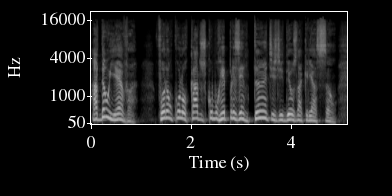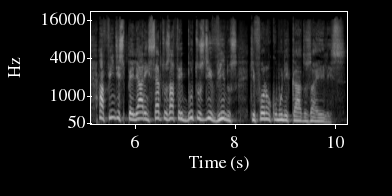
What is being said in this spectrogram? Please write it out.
Adão e Eva foram colocados como representantes de Deus na criação, a fim de espelharem certos atributos divinos que foram comunicados a eles:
